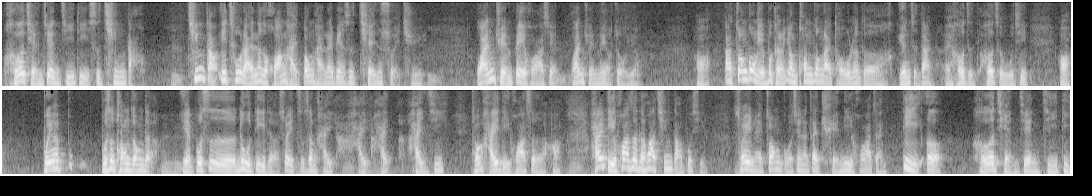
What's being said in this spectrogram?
核潜舰基地是青岛。青岛一出来，那个黄海、东海那边是浅水区，完全被发现，完全没有作用。哦，那中共也不可能用空中来投那个原子弹，哎，核子核子武器，哦，不要不不是空中的，也不是陆地的，所以只剩海海海海基从海底发射了哈。海底发射的话，青岛不行，所以呢，中国现在在全力发展第二核潜舰基地，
